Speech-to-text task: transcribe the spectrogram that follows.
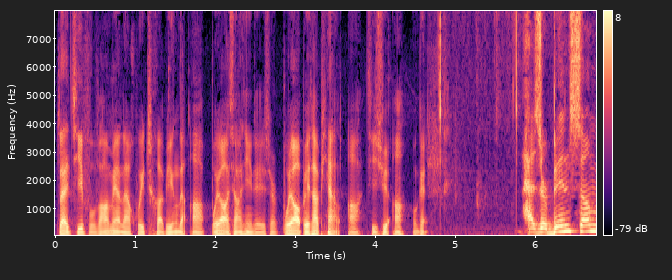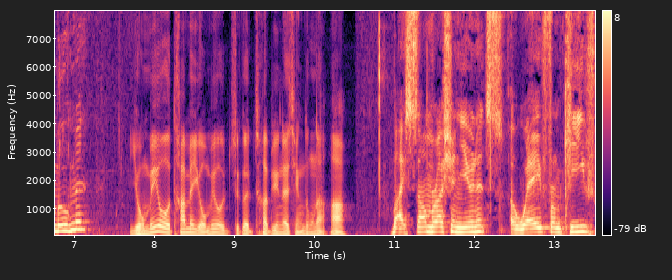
在基辅方面呢会撤兵的啊，不要相信这事儿，不要被他骗了啊！继续啊，OK。 Has there been some movement 有没有他们有没有这个撤兵的行动呢？啊， by some Russian units away from Kiev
